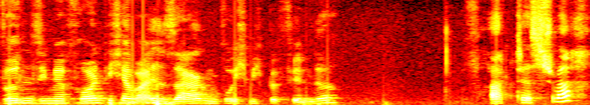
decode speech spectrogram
Würden Sie mir freundlicherweise sagen, wo ich mich befinde? fragte es schwach.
